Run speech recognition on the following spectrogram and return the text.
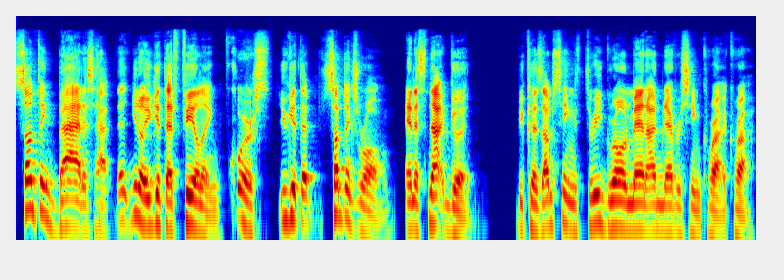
Something bad has happened. You know, you get that feeling. of course. You get that something's wrong and it's not good because I'm seeing three grown men I've never seen cry, cry.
